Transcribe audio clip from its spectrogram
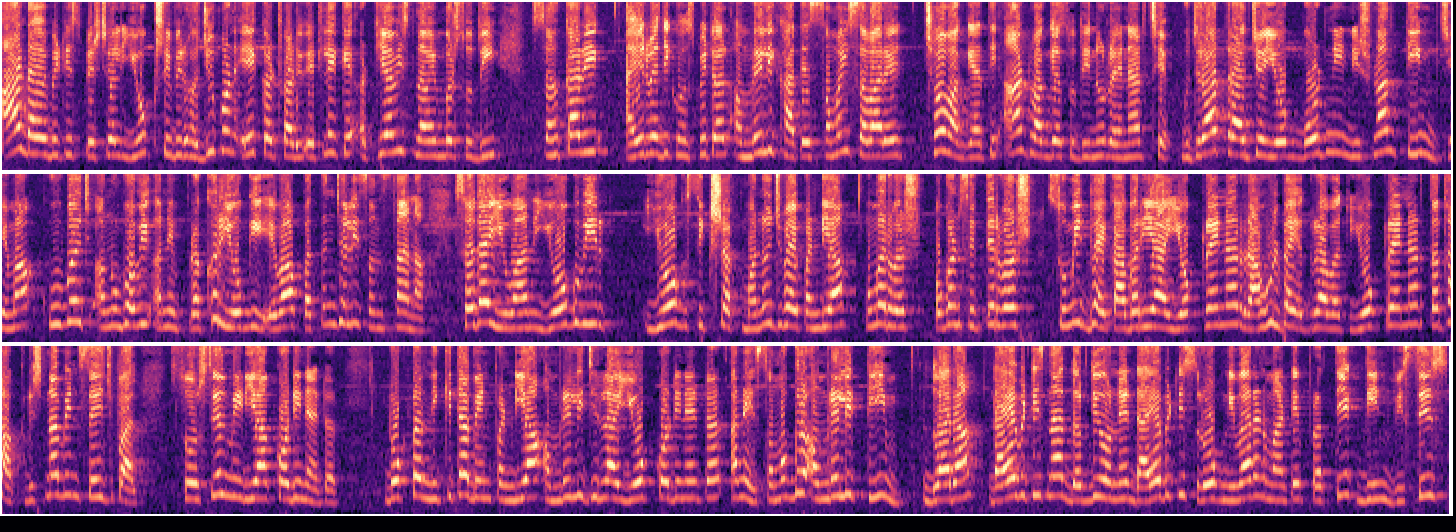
આ ડાયાબિટીસ સ્પેશિયલ યોગ શિબિર હજુ પણ એક અઠવાડિયું એટલે કે અઠ્યાવીસ નવેમ્બર સુધી સહકારી આયુર્વેદિક હોસ્પિટલ અમરેલી ખાતે સમય સવારે છ વાગ્યાથી આઠ વાગ્યા સુધીનું રહેનાર છે. ગુજરાત રાજ્ય યોગ બોર્ડની નિષ્ણાંત ટીમ જેમાં ખૂબ જ અનુભવી અને પ્રખર યોગી એવા પતંજલિ સંસ્થાના સદા યુવાન યોગવીર યોગ શિક્ષક મનોજભાઈ પંડ્યા, ઉંમર વર્ષ ઓગણસિત્તેર વર્ષ, સુમિતભાઈ કાબરિયા, યોગ ટ્રેનર, રાહુલભાઈ અગ્રાવત, યોગ ટ્રેનર તથા Krishnaben Sejpal, social media coordinator. Doctor Nikitaben Pandya, Amreli જિલ્લા યોગ કોર્ડિનેટર અને સમગ્ર અમરેલી ટીમ દ્વારા ડાયાબિટીસના દર્દીઓને ડાયાબિટીસ રોગ નિવારણ માટે પ્રત્યેક દિન વિશેષ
